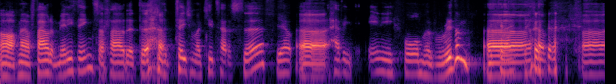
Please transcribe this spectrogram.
Oh man, I failed at many things. I failed at uh, teaching my kids how to surf, Yep. uh, having any form of rhythm, uh, uh,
